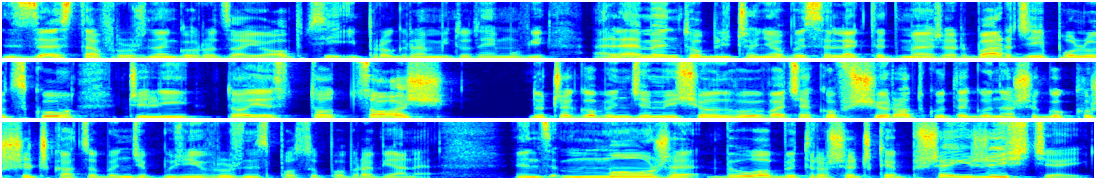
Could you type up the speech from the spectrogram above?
zestaw różnego rodzaju opcji i program mi tutaj mówi element obliczeniowy selected measure, bardziej po ludzku, czyli to jest to coś, do czego będziemy się odwoływać jako w środku tego naszego koszyczka, co będzie później w różny sposób obrabiane. Więc może byłoby troszeczkę przejrzyściej,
